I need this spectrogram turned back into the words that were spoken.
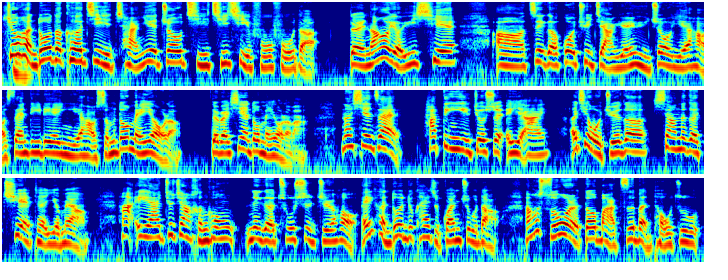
就很多的科技产业周期起起伏伏的，对，然后有一些啊，这个过去讲元宇宙也好、三 D 列印也好，什么都没有了，对不对？现在都没有了嘛？那现在。它定义就是 AI，而且我觉得像那个 Chat 有没有？它 AI 就这样横空那个出世之后，哎，很多人就开始关注到，然后所有人都把资本投注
